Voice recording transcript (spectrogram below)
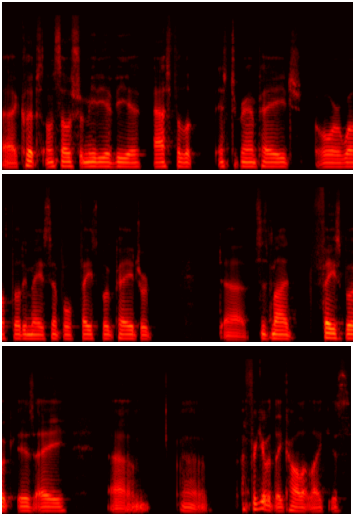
uh, clips on social media via Ask Phillip Instagram page or Wealth Building Made Simple Facebook page, or uh, since my Facebook is a um, uh, I forget what they call it. Like it's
